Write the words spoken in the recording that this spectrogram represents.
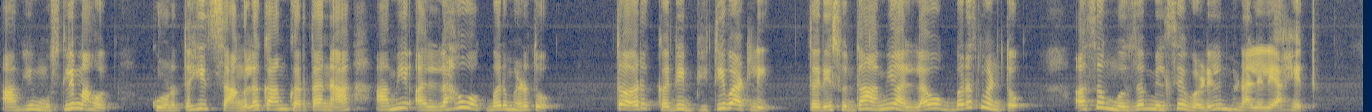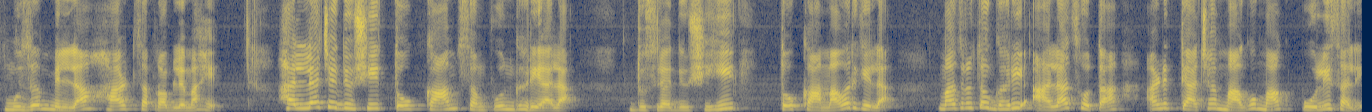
आम्ही मुस्लिम आहोत कोणतंही चांगलं काम करताना आम्ही अल्लाहू अकबर म्हणतो. तर कधी भीती वाटली तरी सुद्धा आम्ही अल्लाहू अकबरच म्हणतो असं मुजम्मिलचे वडील म्हणालेले आहेत. मुजम्मिलला हार्टचा प्रॉब्लेम आहे. हल्ल्याच्या दिवशी तो काम संपवून घरी आला. दुसऱ्या दिवशीही तो कामावर गेला. मात्र तो घरी आलाच होता आणि त्याच्या मागोमाग पोलीस आले.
